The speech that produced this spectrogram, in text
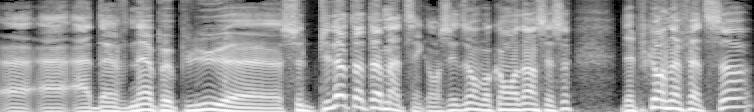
elle devenait un peu plus euh, sur le pilote automatique. On s'est dit, on va condenser ça. Depuis qu'on a fait ça,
